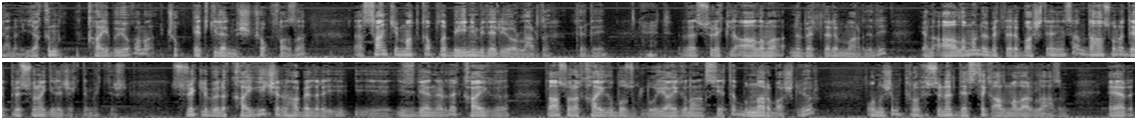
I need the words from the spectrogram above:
Yani yakın kaybı yok ama çok etkilenmiş çok fazla. E, Sanki matkapla beynimi deliyorlardı dedi. Evet. Ve sürekli ağlama nöbetlerim var dedi. Yani ağlama nöbetleri başlayan insan daha sonra depresyona girecek demektir. Sürekli böyle kaygı içeren haberleri izleyenlerde kaygı, daha sonra kaygı bozukluğu, yaygın anksiyete bunlar başlıyor. Onun için profesyonel destek almaları lazım. Eğer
